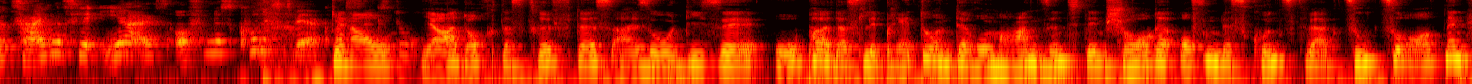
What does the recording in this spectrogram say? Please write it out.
bezeichnen es hier eher als offenes Kunstwerk. Was genau, ja, doch, das trifft es. Also diese Oper, das Libretto und der Roman sind dem Genre offenes Kunstwerk zuzuordnen.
